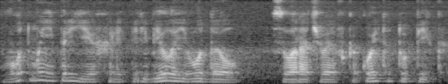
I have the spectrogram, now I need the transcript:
Вот мы и приехали, перебила его Дэл, сворачивая в какой-то тупик.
